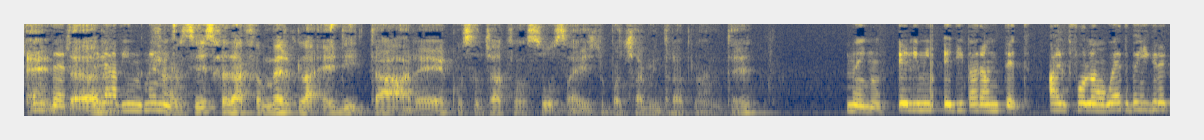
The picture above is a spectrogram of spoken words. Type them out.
Enter. Enter. Și am zis că dacă merg la editare, cu săgeată în sus aici, după ce am intrat la antet. Menu. Elimin editar antet. Alt follow web Y.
